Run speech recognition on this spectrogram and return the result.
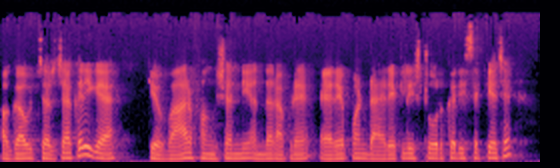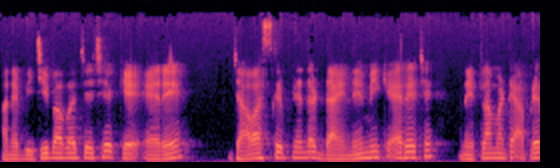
અગાઉ ચર્ચા કરી ગયા કે વાર ફંક્શનની અંદર આપણે એરે પણ ડાયરેક્ટલી સ્ટોર કરી શકીએ છીએ. અને બીજી બાબત જે છે કે એરે જાવાસ્ક્રિપ્ટની અંદર ડાયનેમિક એરે છે અને એટલા માટે આપણે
